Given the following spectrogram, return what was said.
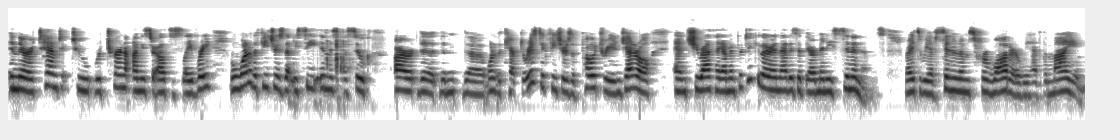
in their attempt to return Am Yisrael to slavery. And one of the features that we see in this pasuk are the, the, the one of the characteristic features of poetry in general and Shirat Hayam in particular, and that is that there are many synonyms right? So we have synonyms for water. We have the mayim,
